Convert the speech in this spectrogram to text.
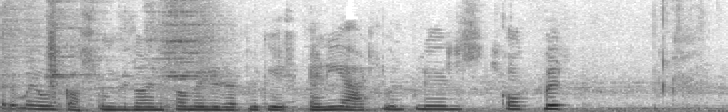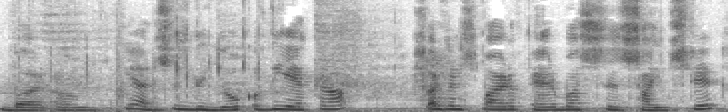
I have my own custom design so I'm going to replicate any actual plane's cockpit. But um, yeah, this is the yoke of the aircraft. Sort of inspired of Airbus's side stick.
